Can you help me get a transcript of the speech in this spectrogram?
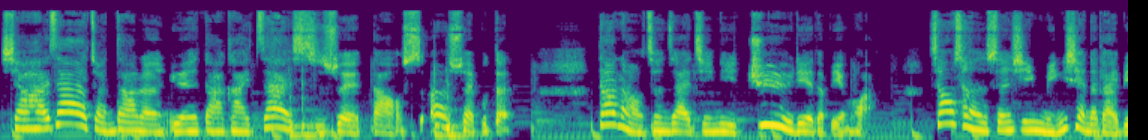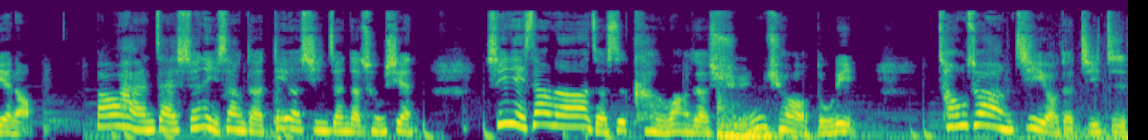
小孩在转大人约大概在十岁到十二岁不等。大脑正在经历剧烈的变化，造成身心明显的改变哦，包含在生理上的第二性征的出现，心理上呢，则是渴望着寻求独立，冲撞既有的机制，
